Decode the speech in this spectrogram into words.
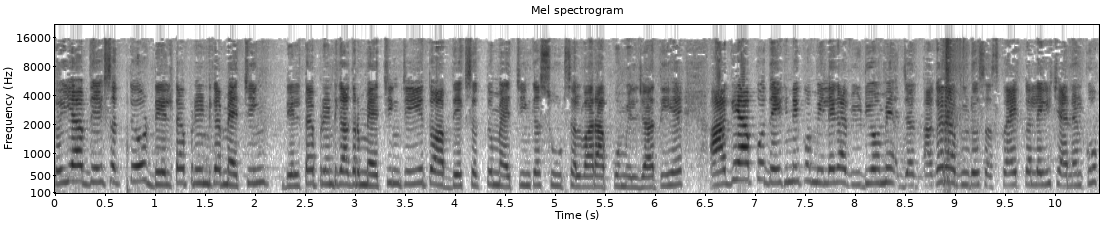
तो ये आप देख सकते हो डेल्टा प्रिंट का मैचिंग डेल्टा प्रिंट का अगर मैचिंग चाहिए तो आप देख सकते हो मैचिंग का सूट सलवार आपको मिल जाती है। आगे आपको देखने को मिलेगा वीडियो में अगर आप वीडियो सब्सक्राइब कर लेगी चैनल को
